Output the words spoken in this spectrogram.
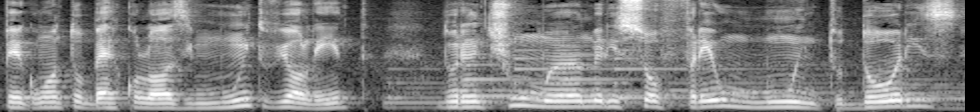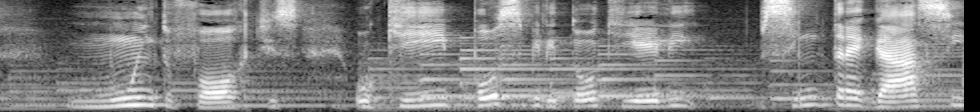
pegou uma tuberculose muito violenta. Durante um ano ele sofreu muito, dores muito fortes, o que possibilitou que ele se entregasse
